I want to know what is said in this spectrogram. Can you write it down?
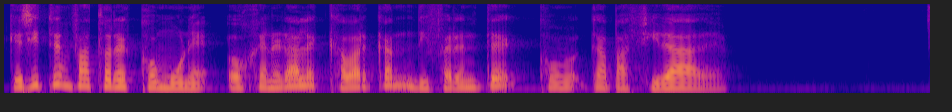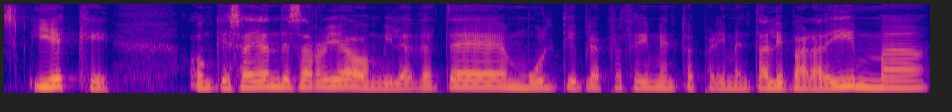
que existen factores comunes o generales que abarcan diferentes capacidades, y es que, aunque se hayan desarrollado miles de test, múltiples procedimientos experimentales y paradigmas,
